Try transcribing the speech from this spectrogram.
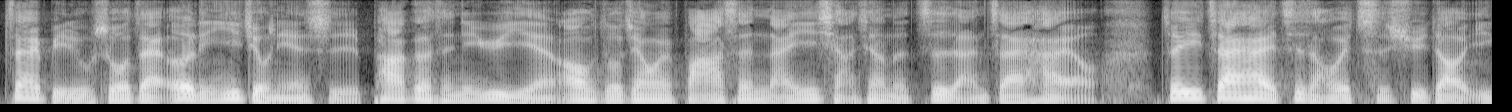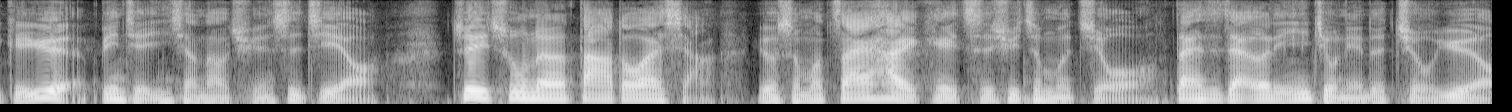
再比如说，在二零一九年时，帕克曾经预言澳洲将会发生难以想象的自然灾害哦。这一灾害至少会持续到一个月，并且影响到全世界哦。最初呢，大家都在想有什么灾害可以持续这么久。但是在二零一九年的九月哦，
